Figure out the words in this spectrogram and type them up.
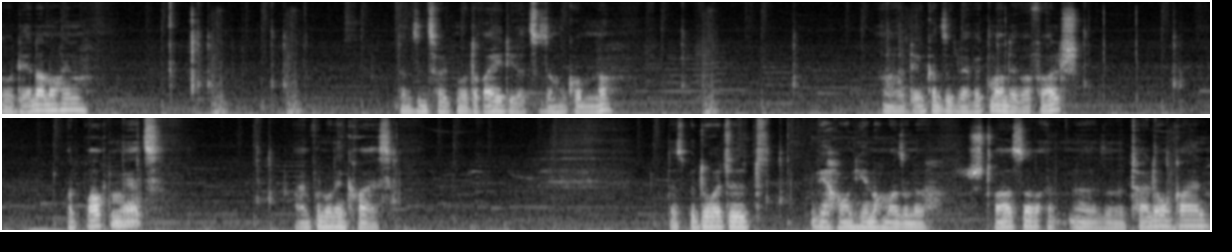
So, der da noch hin. Dann sind es halt nur drei, die da zusammenkommen, ne? Ah, den kannst du gleich wegmachen, der war falsch. Was brauchten wir jetzt? Einfach nur den Kreis. Das bedeutet, wir hauen hier nochmal so eine Straße, äh, so eine Teilung rein.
